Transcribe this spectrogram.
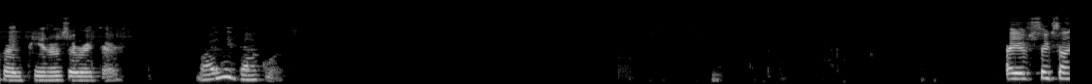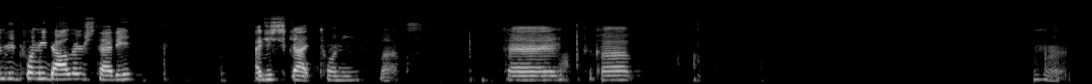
Okay, the pianos are right there. Why are they backwards? I have six hundred twenty dollars, Teddy. I just got twenty bucks. Okay, pick up. Mhm.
